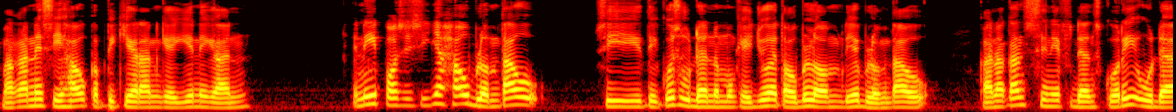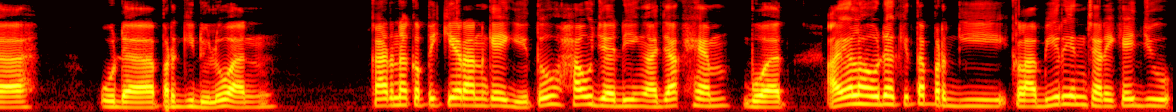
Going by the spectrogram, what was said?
Makanya si How kepikiran kayak gini kan. Ini posisinya How belum tahu si tikus udah nemu keju atau belum, dia belum tahu. Karena kan Sniff dan Scurry udah udah pergi duluan. Karena kepikiran kayak gitu, How jadi ngajak Ham buat, ayolah udah kita pergi ke labirin cari keju.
